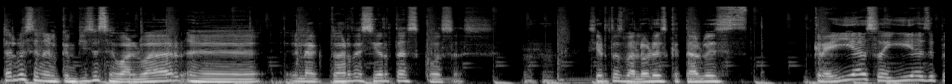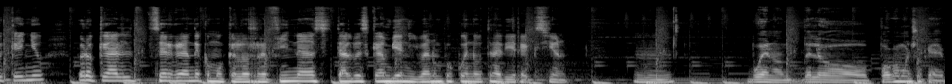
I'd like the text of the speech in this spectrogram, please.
Tal vez en el que empieces a evaluar eh, el actuar de ciertas cosas. Ciertos valores que tal vez creías, seguías de pequeño, pero que al ser grande como que los refinas y tal vez cambian y van un poco en otra dirección. Bueno, de lo poco mucho que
